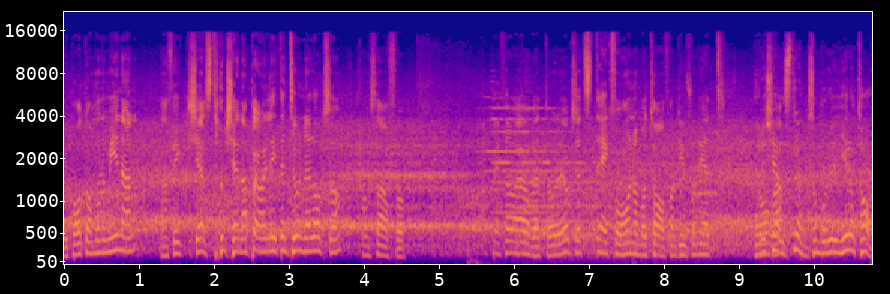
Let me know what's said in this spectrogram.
vi pratade om honom innan. Han fick Källström känna på en liten tunnel också från Sarfo. Förra året och det är också ett steg för honom att ta från division 1. Här är Källström som både ger och tar.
